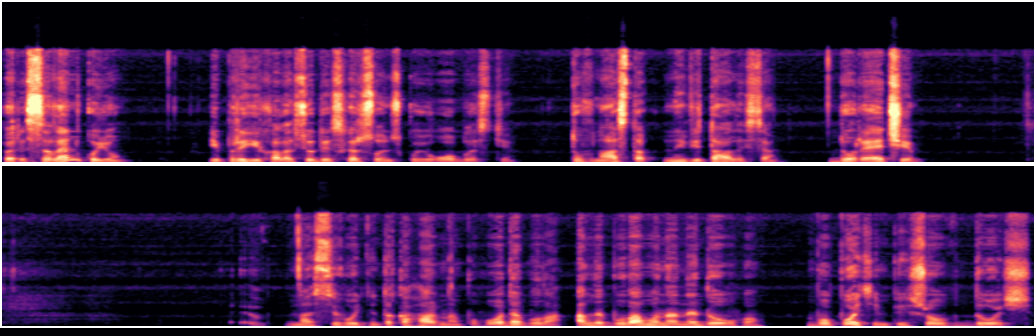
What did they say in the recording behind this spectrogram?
переселенкою і приїхала сюди з Херсонської області, то в нас так не віталися. До речі, у нас сьогодні така гарна погода була, але була вона недовго, бо потім пішов дощ.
